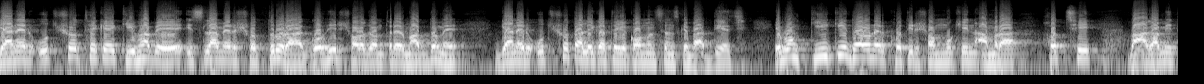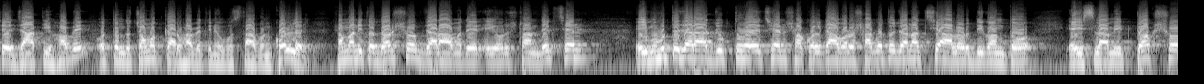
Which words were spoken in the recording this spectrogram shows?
জ্ঞানের উৎস থেকে কীভাবে ইসলামের শত্রুরা গভীর ষড়যন্ত্রের মাধ্যমে জ্ঞানের উৎস তালিকা থেকে কমন সেন্সকে বাদ দিয়েছি। এবং কি কি ধরনের ক্ষতির সম্মুখীন আমরা হচ্ছি বা আগামীতে জাতি হবে, অত্যন্ত চমৎকারভাবে তিনি উপস্থাপন করলেন। সম্মানিত দর্শক, যারা আমাদের এই অনুষ্ঠান দেখছেন এই মুহূর্তে যারা যুক্ত হয়েছেন, সকলকে আবারও স্বাগত জানাচ্ছি। আলোর দিগন্ত, এই ইসলামিক টক শো,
